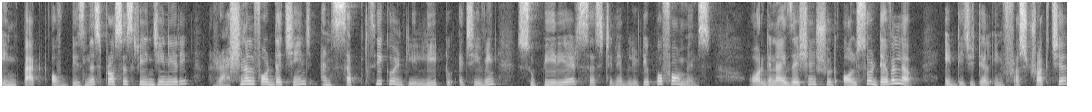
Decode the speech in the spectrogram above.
impact of business process reengineering, rationale for the change and subsequently lead to achieving superior sustainability performance. Organizations should also develop a digital infrastructure,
